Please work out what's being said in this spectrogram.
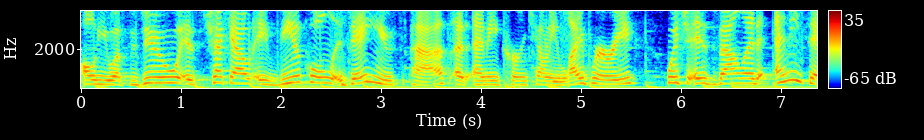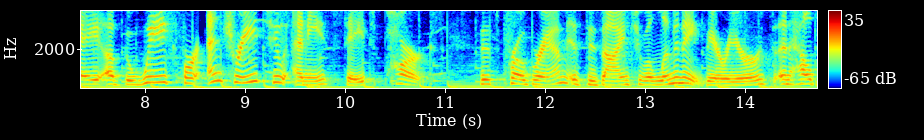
All you have to do is check out a vehicle day use pass at any Kern County library, which is valid any day of the week for entry to any state parks. This program is designed to eliminate barriers and help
